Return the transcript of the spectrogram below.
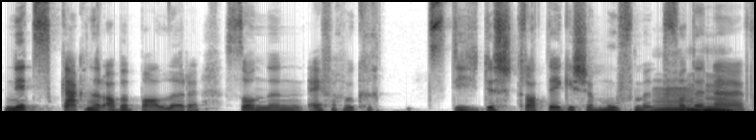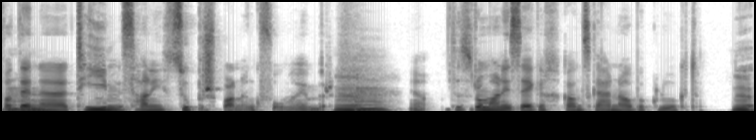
Nicht das Gegner aber ballern, sondern einfach wirklich das, die, das strategische Movement von Mhm. diesen von Mhm. Teams habe ich super spannend gefunden immer. Ja. Mhm. Ja, darum habe ich es eigentlich ganz gerne geschaut. ja.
